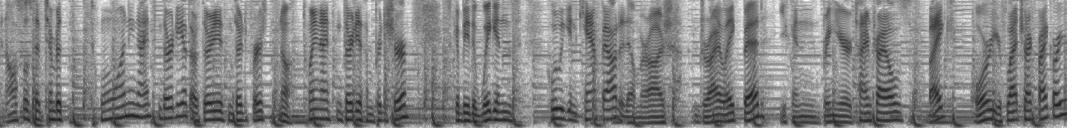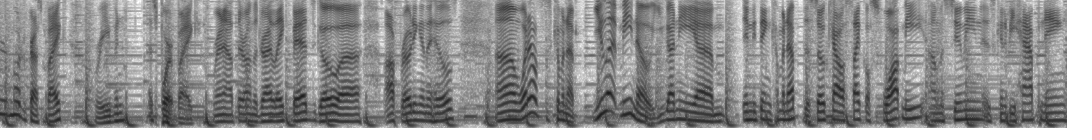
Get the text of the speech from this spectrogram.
and also September 29th and 30th, or 30th and 31st. No, 29th and 30th, I'm pretty sure. It's going to be the Wiggins Hooligan Campout at El Mirage Dry Lake Bed. You can bring your time trials bike, or your flat track bike, or your motocross bike, or even a sport bike. Run out there on the dry lake beds, go uh, off roading in the hills. Um, what else is coming up? You let me know. You got any um, anything coming up? The SoCal Cycle Swap Meet, I'm assuming, is going to be happening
